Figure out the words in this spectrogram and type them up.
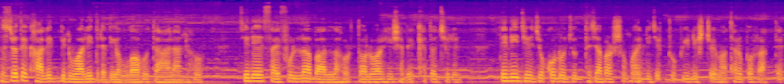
হজরতে খালিদ বিন ওয়ালিদ রাদি আল্লাহ তালাহ যিনি সাইফুল্লাহ বা আল্লাহর তলোয়ার হিসাবে খ্যাত ছিলেন, তিনি যে যে কোনো যুদ্ধে যাবার সময় নিজের টুপি নিশ্চয় মাথার উপর রাখতেন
